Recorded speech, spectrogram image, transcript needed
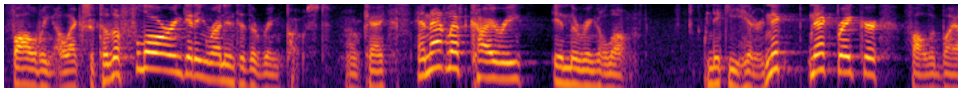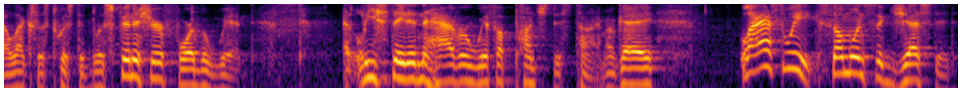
following Alexa to the floor and getting run into the ring post. Okay? And that left Kairi in the ring alone. Nikki hit her neck, neck breaker, followed by Alexa's Twisted Bliss finisher for the win. At least they didn't have her whiff a punch this time, okay? Last week, someone suggested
